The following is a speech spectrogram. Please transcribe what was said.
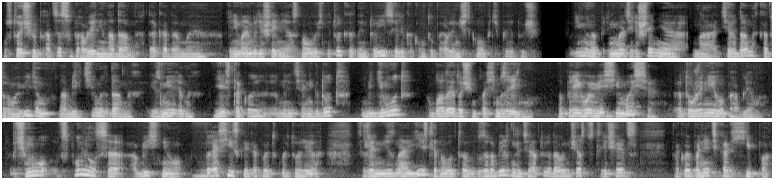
устойчивый процесс управления на данных, да, когда мы принимаем решения, основываясь не только на интуиции или каком-то управленческом опыте предыдущих, Именно принимать решения на тех данных, которые мы видим, на объективных данных, измеренных. Есть такой, знаете, анекдот. Бегемот обладает очень плохим зрением, но при его весе и массе это уже не его проблема. Почему вспомнился, объясню. В российской какой-то культуре, к сожалению, не знаю, есть ли, но вот в зарубежной литературе довольно часто встречается такое понятие, как хиппа.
